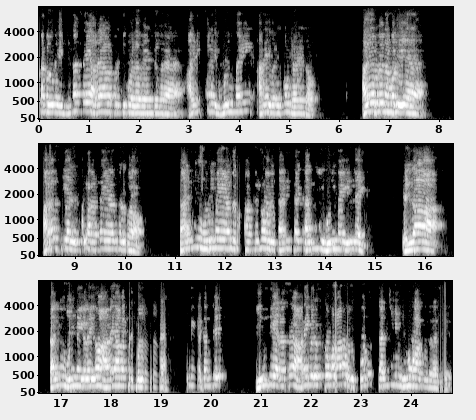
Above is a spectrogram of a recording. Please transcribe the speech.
தங்களுடைய இனத்தை அடையாளப்படுத்திக் கொள்ள வேண்டுங்கிற அடிப்படை உரிமை அனைவருக்கும் வேண்டும். அதே போல நம்முடைய அரசியல் அதிகாரத்தை இழந்திருக்கிறோம். கல்வி உரிமை இழந்திருக்கிறோம் ஒரு தனித்த கல்வி உரிமை இல்லை. எல்லா கல்வி உரிமைகளையும் அடையாளப்படுத்திக் இந்திய அரசு அனைவருக்குமான ஒரு பொது கல்வியை உருவாக்குகிறது.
